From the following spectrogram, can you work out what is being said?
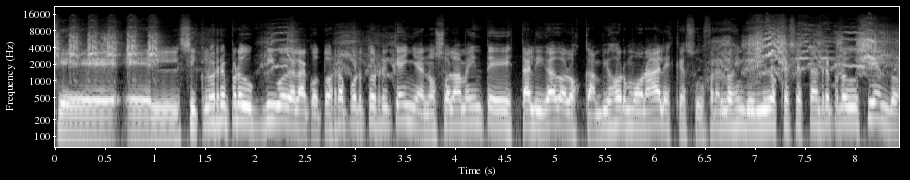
que el ciclo reproductivo de la cotorra puertorriqueña no solamente está ligado a los cambios hormonales que sufren los individuos que se están reproduciendo,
